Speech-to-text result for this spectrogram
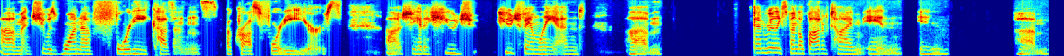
um, and she was one of 40 cousins across 40 years. Uh, she had a huge, huge family, and um, and really spent a lot of time in in um,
